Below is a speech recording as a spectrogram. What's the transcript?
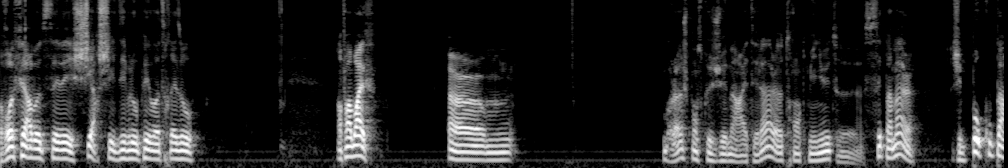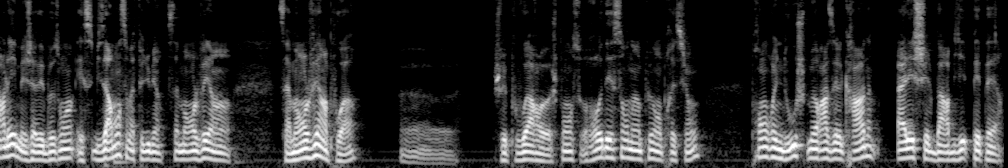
Refaire votre CV, chercher, développer votre réseau. Enfin bref. Euh... Voilà, je pense que je vais m'arrêter là, là, 30 minutes, euh, c'est pas mal. J'ai beaucoup parlé, mais j'avais besoin, et bizarrement, ça m'a fait du bien. Ça m'a enlevé un, ça m'a enlevé un poids. je vais pouvoir, je pense, redescendre un peu en pression, prendre une douche, me raser le crâne, aller chez le barbier, pépère.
